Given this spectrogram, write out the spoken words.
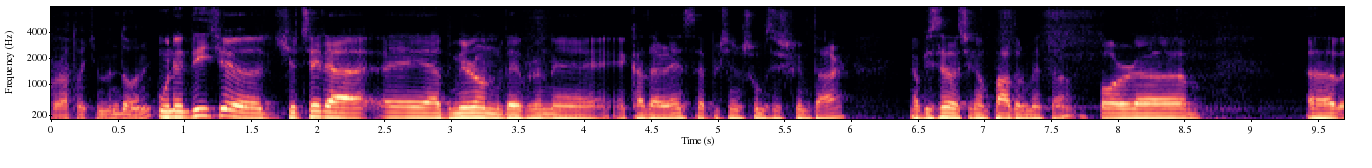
për ato që mendonin. Unë e di që që Çela e admiron veprën e e Kadaresë, e pëlqen shumë si shkrimtar. nga bisedat që kam patur me të, por ë uh, uh,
